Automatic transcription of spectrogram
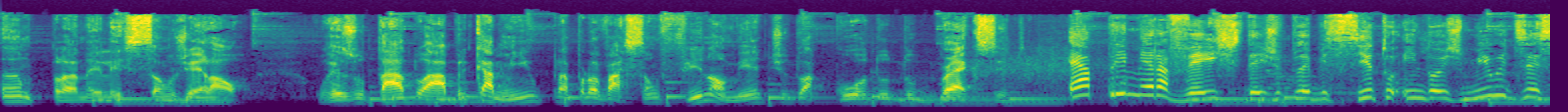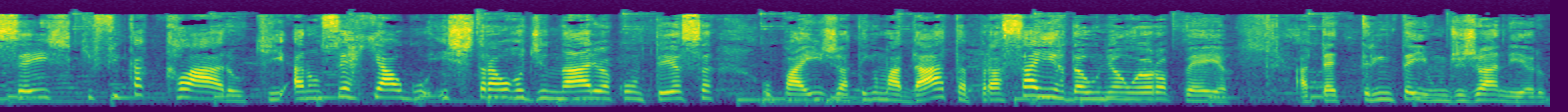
ampla na eleição geral. O resultado abre caminho para a aprovação finalmente do acordo do Brexit. É a primeira vez desde o plebiscito em 2016 que fica claro que, a não ser que algo extraordinário aconteça, o país já tem uma data para sair da União Europeia, até 31 de janeiro.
